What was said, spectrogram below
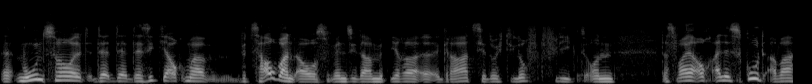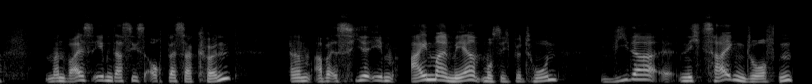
äh, Moonsault, der, der, der sieht ja auch immer bezaubernd aus, wenn sie da mit ihrer äh, Grazie durch die Luft fliegt. Und das war ja auch alles gut, aber man weiß eben, dass sie es auch besser können. Ähm, aber es hier eben einmal mehr, muss ich betonen, wieder äh, nicht zeigen durften.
